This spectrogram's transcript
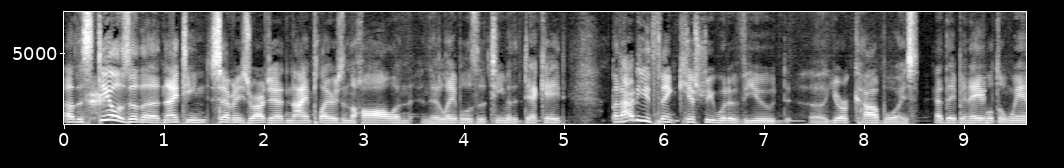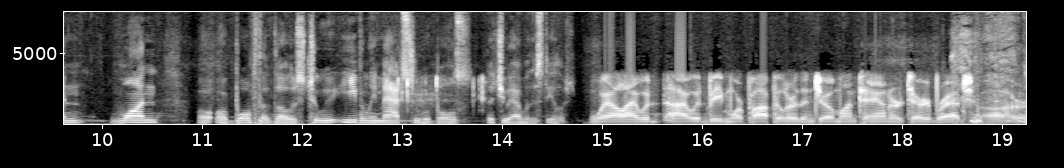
Uh, the Steelers of the 1970s, Roger, had nine players in the Hall, and, and they're labeled as the team of the decade. But how do you think history would have viewed uh, your Cowboys had they been able to win one or, or, both of those two evenly matched Super Bowls that you had with the Steelers? Well, I would I would be more popular than Joe Montana or Terry Bradshaw. Or,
